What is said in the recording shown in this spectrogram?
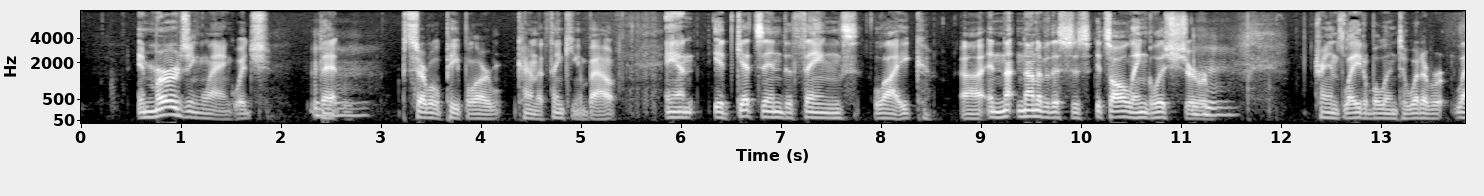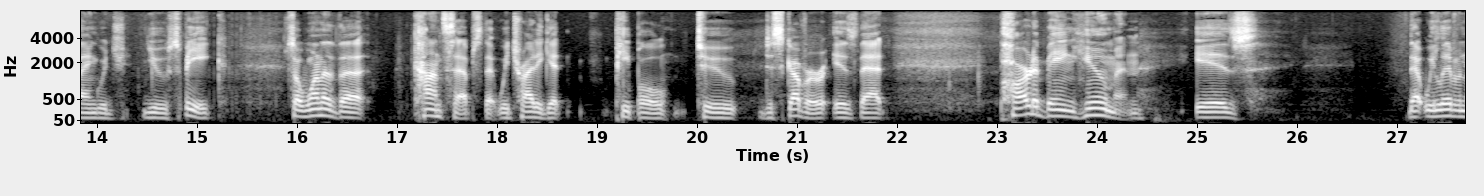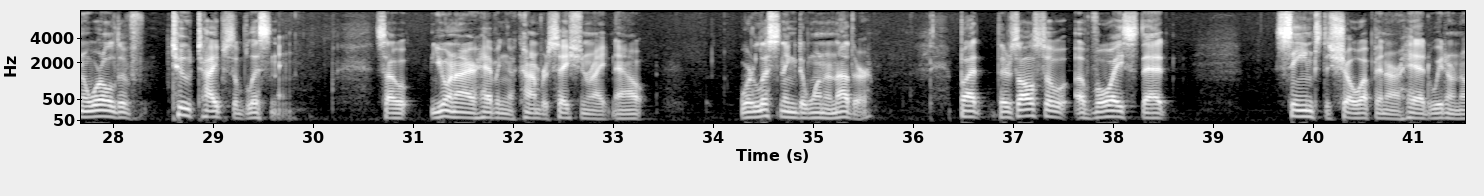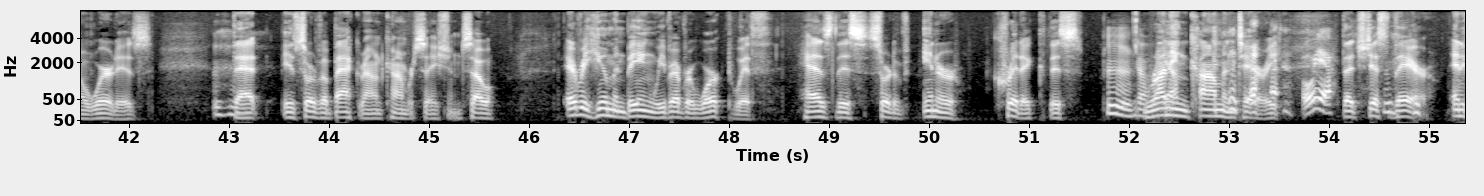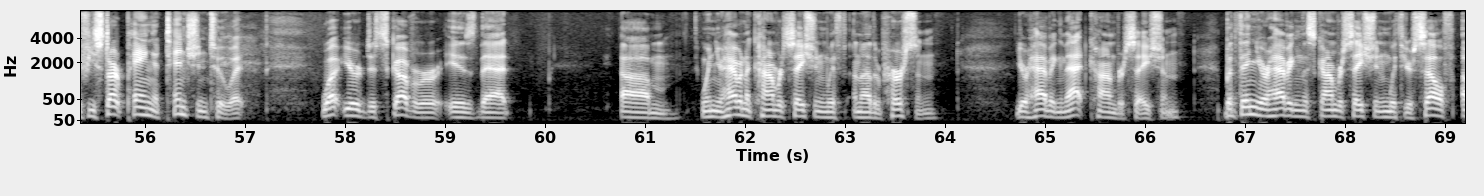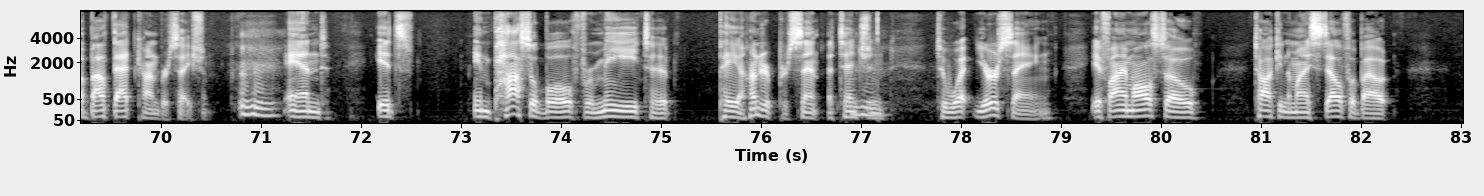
emerging language that mm-hmm. several people are kind of thinking about. And it gets into things like, uh, and n- none of this is, it's all English or mm-hmm. translatable into whatever language you speak. So, one of the concepts that we try to get people to discover is that part of being human is that we live in a world of two types of listening. So you and I are having a conversation right now. We're listening to one another, but there's also a voice that seems to show up in our head. We don't know where it is, mm-hmm. that is sort of a background conversation. So every human being we've ever worked with has this sort of inner critic, this mm, oh, running yeah. commentary oh, yeah. that's just there. and if you start paying attention to it, what you'll discover is that um, when you're having a conversation with another person, you're having that conversation, but then you're having this conversation with yourself about that conversation. Mm-hmm. And it's impossible for me to pay 100% attention mm-hmm. to what you're saying if I'm also talking to myself about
